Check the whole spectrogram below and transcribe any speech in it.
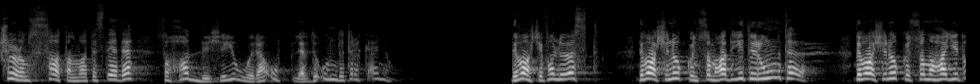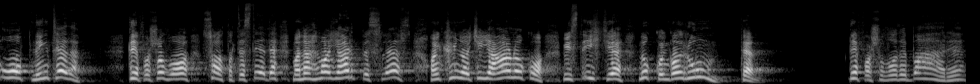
Selv om Satan var til stede, så hadde ikke jorda opplevd det onde trykket ennå. Det var ikke forløst. Det var ikke noen som hadde gitt rom til det. Det var ikke noen som hadde gitt åpning til det. Derfor så var Satan til stede, men han var hjelpeløs. Han kunne ikke gjøre noe hvis ikke noen ga rom til ham. Derfor så var det bare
